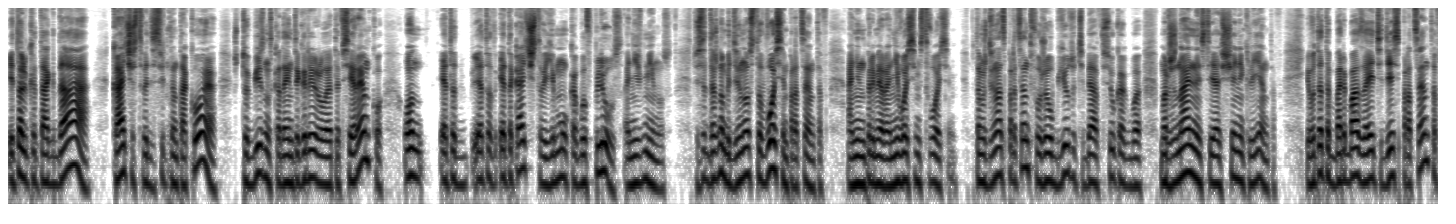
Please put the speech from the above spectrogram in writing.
и только тогда качество действительно такое, что бизнес, когда интегрировал это в CRM-ку, он это, это, это качество ему как бы в плюс, а не в минус. То есть это должно быть 98%, а не, например, а не 88%. Потому что 12% уже убьют у тебя всю как бы маржинальность и ощущение клиентов. И вот эта борьба за эти 10%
